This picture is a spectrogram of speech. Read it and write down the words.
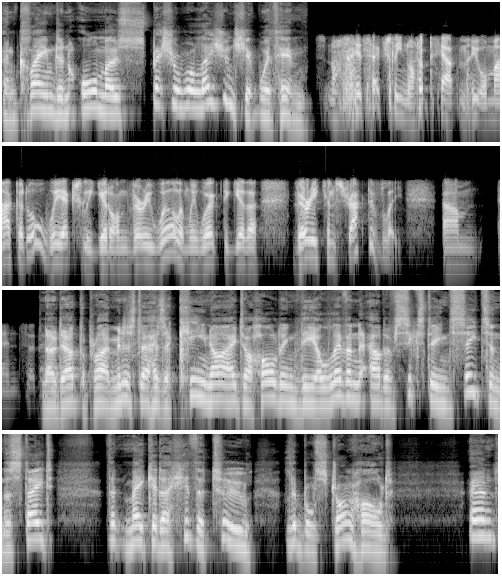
and claimed an almost special relationship with him. It's, not, it's, actually not about me or Mark at all. We actually get on very well and we work together very constructively. Um, no doubt the Prime Minister has a keen eye to holding the 11 out of 16 seats in the state that make it a hitherto Liberal stronghold. And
